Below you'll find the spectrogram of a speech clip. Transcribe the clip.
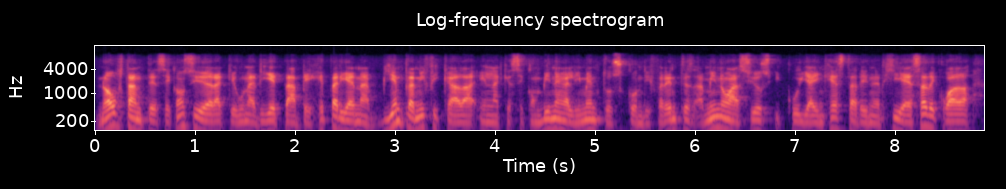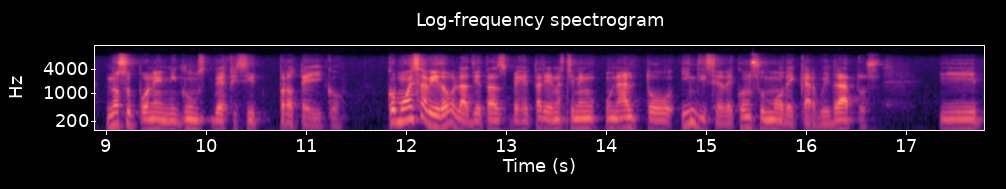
No obstante, se considera que una dieta vegetariana bien planificada en la que se combinan alimentos con diferentes aminoácidos y cuya ingesta de energía es adecuada no supone ningún déficit proteico. Como es sabido, las dietas vegetarianas tienen un alto índice de consumo de carbohidratos. Y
